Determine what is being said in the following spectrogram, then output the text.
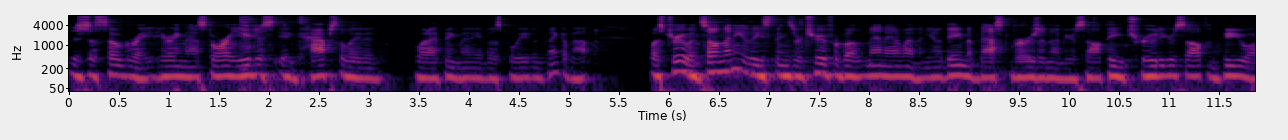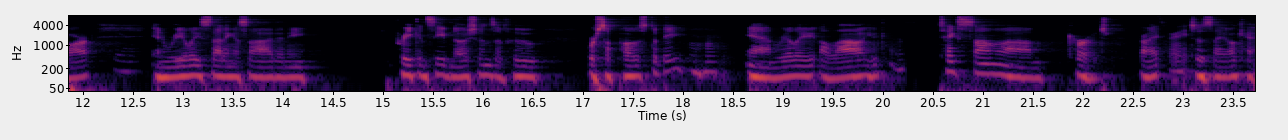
it's just so great hearing that story. You just encapsulated what I think many of us believe and think about. was true. And so many of these things are true for both men and women. You know, being the best version of yourself, being true to yourself and who you are, yeah. and really setting aside any preconceived notions of who we're supposed to be, mm-hmm. and really allow you take some um, courage. Right? right? To say, okay.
